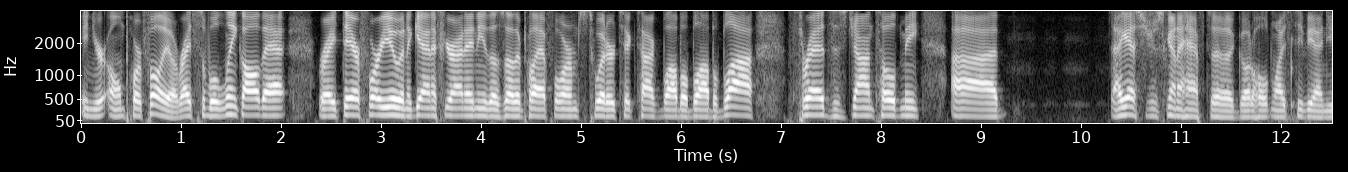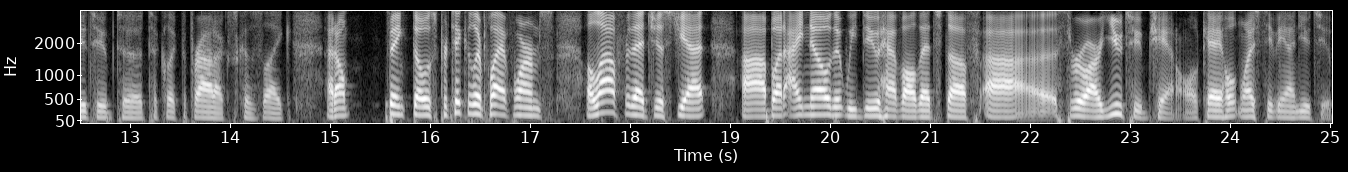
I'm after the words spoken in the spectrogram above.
in your own portfolio, right? So we'll link all that right there for you. And again, if you're on any of those other platforms, Twitter, TikTok, blah, blah, blah, blah, blah, threads, as John told me, uh, I guess you're just gonna have to go to Holton Wise TV on YouTube to to click the products because like I don't think those particular platforms allow for that just yet. Uh, but I know that we do have all that stuff uh, through our YouTube channel, okay? Holton Wise TV on YouTube.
